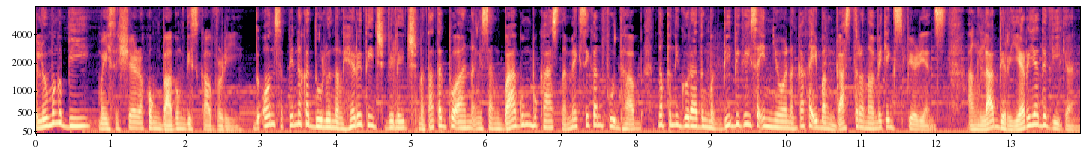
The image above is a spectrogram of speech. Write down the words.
Hello mga B! May share akong bagong discovery. Doon sa pinakadulo ng Heritage Village matatagpuan ang isang bagong bukas na Mexican food hub na paniguradong magbibigay sa inyo ng kakaibang gastronomic experience, ang La Birreria de Vegan.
